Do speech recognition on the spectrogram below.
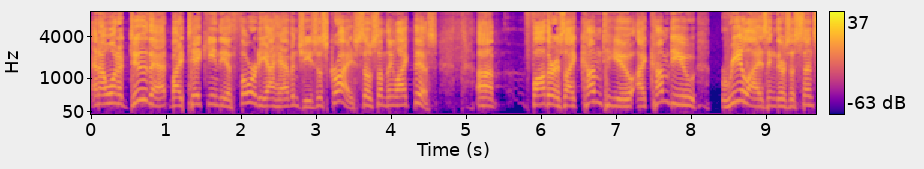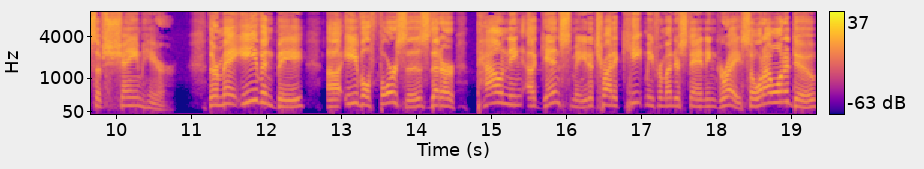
And I want to do that by taking the authority I have in Jesus Christ. So something like this uh, Father, as I come to you, I come to you realizing there's a sense of shame here. There may even be uh, evil forces that are pounding against me to try to keep me from understanding grace. So, what I want to do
